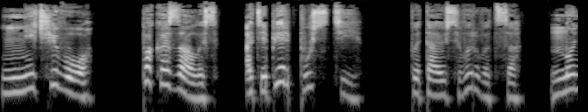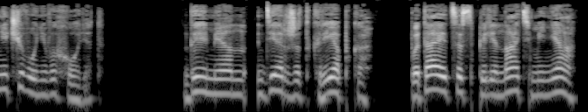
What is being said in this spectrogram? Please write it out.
«Ничего, показалось, а теперь пусти». Пытаюсь вырваться, но ничего не выходит. Дэмиан держит крепко, пытается спеленать меня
